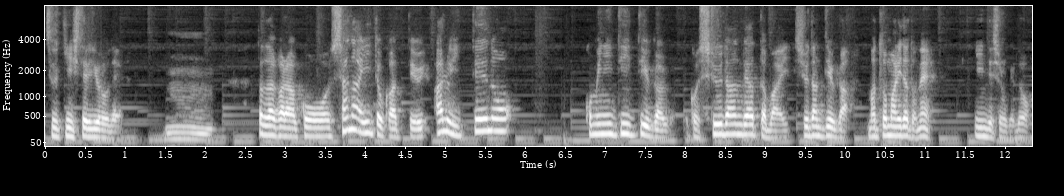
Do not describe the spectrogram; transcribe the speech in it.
通勤してるようで。うん。ただだから、こう、社内とかっていう、ある一定のコミュニティっていうか、こう集団であった場合、集団っていうか、まとまりだとね、いいんでしょうけど、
